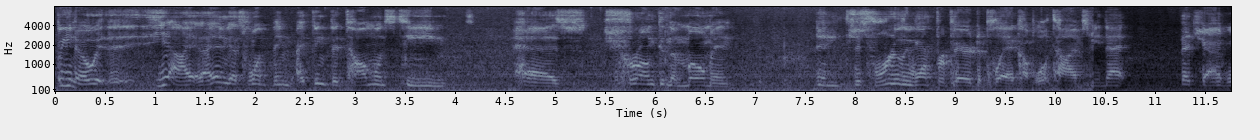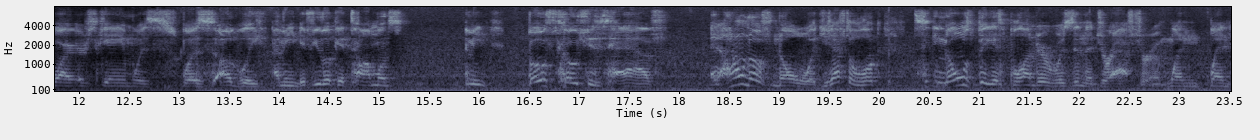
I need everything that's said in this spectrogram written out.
but you know, yeah, I, I think that's one thing. I think that Tomlin's team has shrunk in the moment and just really weren't prepared to play a couple of times. I mean that that Jaguars game was was ugly. I mean, if you look at Tomlin's, I mean, both coaches have, and I don't know if Noll would. You'd have to look. See, Noll's biggest blunder was in the draft room when when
